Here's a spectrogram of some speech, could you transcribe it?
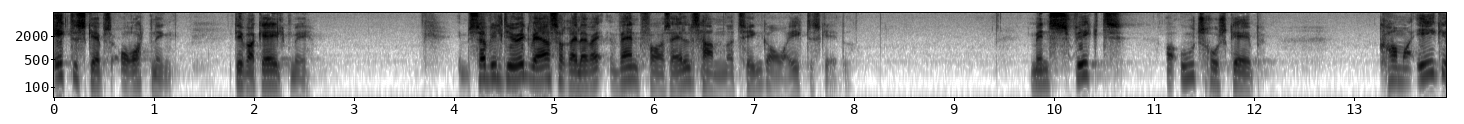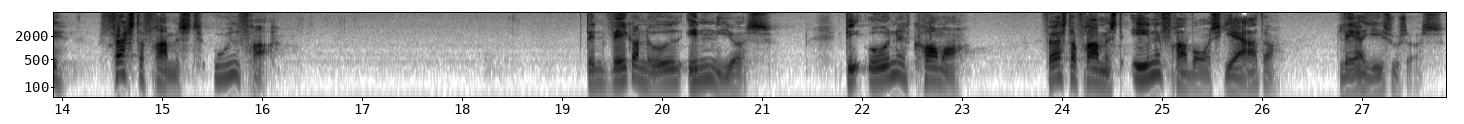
ægteskabsordning, det var galt med, så ville det jo ikke være så relevant for os alle sammen at tænke over ægteskabet. Men svigt og utroskab kommer ikke først og fremmest udefra. Den vækker noget inden i os. Det onde kommer først og fremmest inde fra vores hjerter, lærer Jesus os.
